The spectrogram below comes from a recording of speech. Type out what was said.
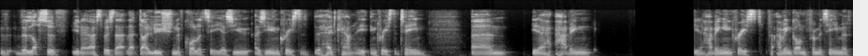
the loss of you know i suppose that that dilution of quality as you as you increase the, the headcount increase the team. Um you know having you know having increased having gone from a team of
